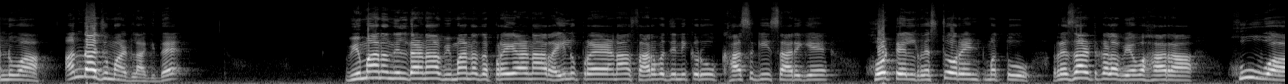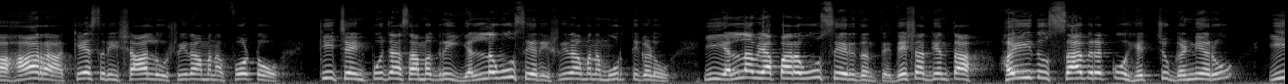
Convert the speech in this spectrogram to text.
ಅನ್ನುವ ಅಂದಾಜು ಮಾಡಲಾಗಿದೆ. ವಿಮಾನ ನಿಲ್ದಾಣ, ವಿಮಾನದ ಪ್ರಯಾಣ, ರೈಲು ಪ್ರಯಾಣ, ಸಾರ್ವಜನಿಕರು ಖಾಸಗಿ ಸಾರಿಗೆ, ಹೋಟೆಲ್, ರೆಸ್ಟೋರೆಂಟ್ ಮತ್ತು ರೆಸಾರ್ಟ್ಗಳ ವ್ಯವಹಾರ, ಹೂವು, ಹಾರ, ಕೇಸರಿ, ಶಾಲು, ಶ್ರೀರಾಮನ ಫೋಟೋ, ಕೀಚೈನ್, ಪೂಜಾ ಸಾಮಗ್ರಿ ಎಲ್ಲವೂ ಸೇರಿ ಶ್ರೀರಾಮನ ಮೂರ್ತಿಗಳು ಈ ಎಲ್ಲ ವ್ಯಾಪಾರವೂ ಸೇರಿದಂತೆ ದೇಶಾದ್ಯಂತ ಐದು ಸಾವಿರಕ್ಕೂ ಹೆಚ್ಚು ಗಣ್ಯರು ಈ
